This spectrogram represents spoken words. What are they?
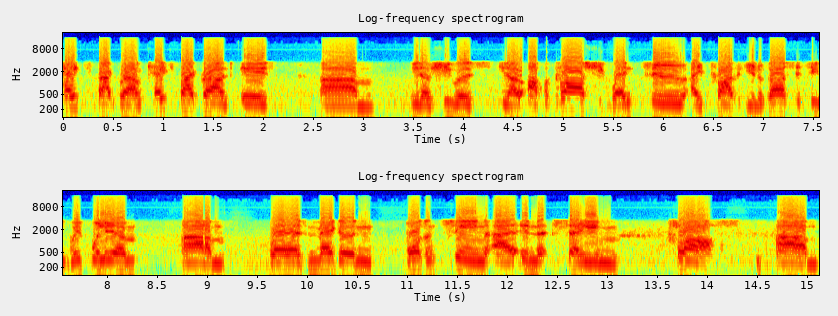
Kate's background, Kate's background is, um, you know, she was, you know, upper class. She went to a private university with William, um, whereas Meghan wasn't seen uh, in that same class um,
